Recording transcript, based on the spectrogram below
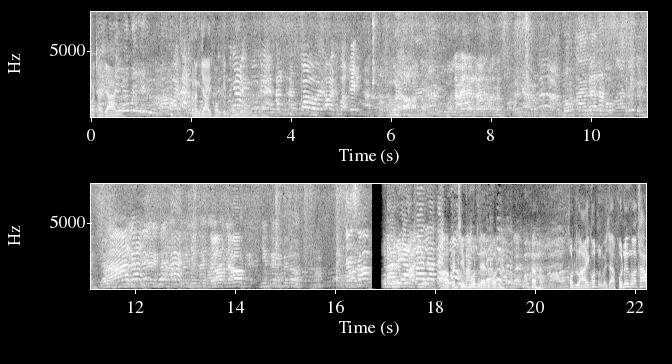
ว่าชาย่ายกำลังย่ายของกินของอยู่นะจ๊ะเอาไปถือว่าเองค่ะจะชอบปลาเรียกปลาเลือดแต่อ่าเป็นชีวิตวุ่นเลยทุกคน คนหลายคนไม่ใช่ผู้หนึงว่าเข้า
